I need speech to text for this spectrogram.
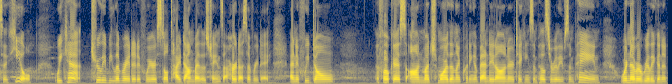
to heal we can't truly be liberated if we are still tied down by those chains that hurt us every day and if we don't focus on much more than like putting a band-aid on or taking some pills to relieve some pain we're never really going to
